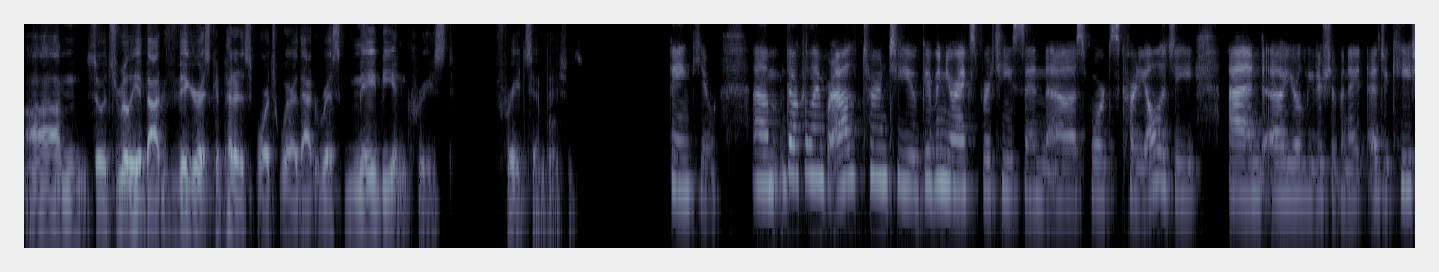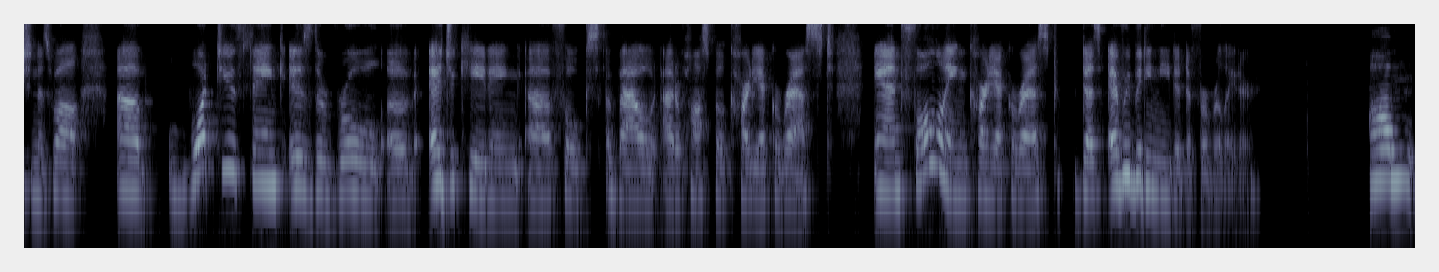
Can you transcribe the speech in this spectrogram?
Um, so it's really about vigorous competitive sports where that risk may be increased for HCM patients. Thank you. Um, Dr. Lampert, I'll turn to you, given your expertise in uh, sports cardiology and uh, your leadership in education as well. Uh, what do you think is the role of educating uh, folks about out of hospital cardiac arrest? And following cardiac arrest, does everybody need a defibrillator? Um,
